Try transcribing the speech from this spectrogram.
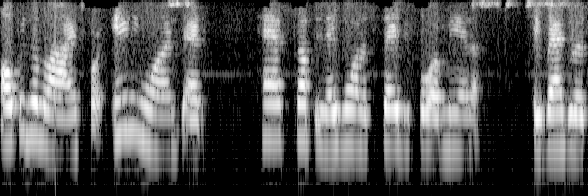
open the lines for anyone that has something they want to say before me and Evangelist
